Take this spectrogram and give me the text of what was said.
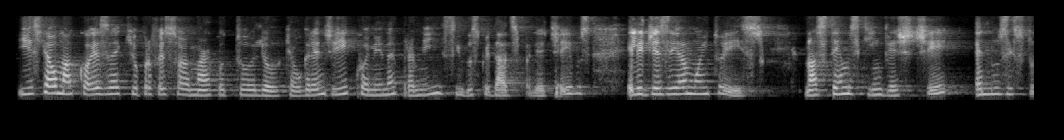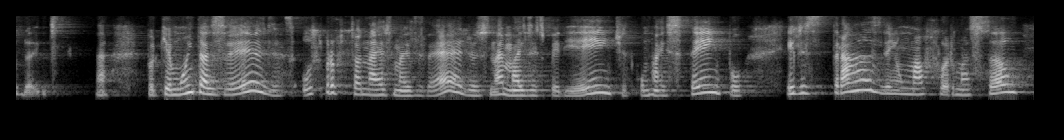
Isso é uma coisa que o professor Marco Túlio, que é o grande ícone né, para mim, sim, dos cuidados paliativos, ele dizia muito isso. Nós temos que investir é nos estudantes. Né? Porque muitas vezes os profissionais mais velhos, né, mais experientes, com mais tempo, eles trazem uma formação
